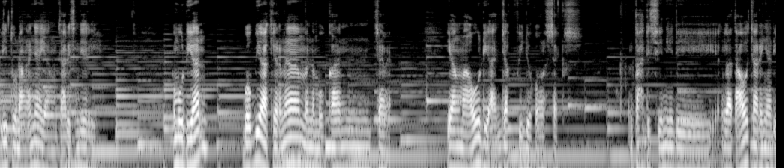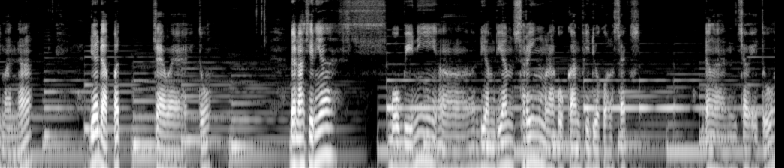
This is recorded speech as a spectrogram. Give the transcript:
Jadi tunangannya yang cari sendiri. Kemudian, Bobby akhirnya menemukan cewek yang mau diajak video call seks entah di sini di nggak tahu carinya di mana dia dapat cewek itu. Dan akhirnya Bobby ini uh, diam-diam sering melakukan video call seks dengan cewek itu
